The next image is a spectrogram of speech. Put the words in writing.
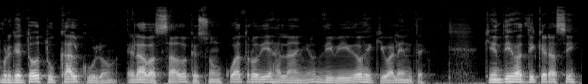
Porque todo tu cálculo era basado que son cuatro días al año divididos equivalentes. ¿Quién dijo a ti que era así?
